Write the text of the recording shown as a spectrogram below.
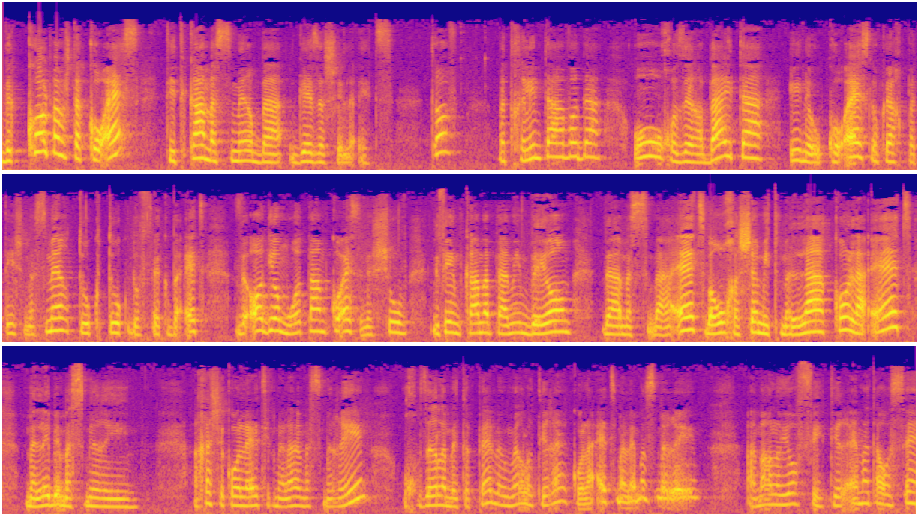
וכל פעם שאתה כועס, תתקע מסמר בגזע של העץ. טוב, מתחילים את העבודה. הוא חוזר הביתה, הנה הוא כועס, לוקח פטיש מסמר, טוק טוק, דופק בעץ, ועוד יום הוא עוד פעם כועס, ושוב, לפעמים כמה פעמים ביום, והעץ, ברוך השם, מתמלא, כל העץ מלא במסמרים. אחרי שכל העץ התמלא במסמרים, הוא חוזר למטפל ואומר לו, תראה, כל העץ מלא מסמרים. אמר לו, יופי, תראה מה אתה עושה,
